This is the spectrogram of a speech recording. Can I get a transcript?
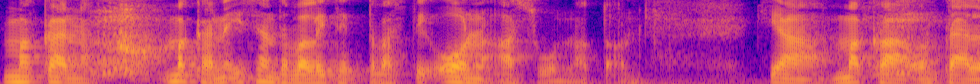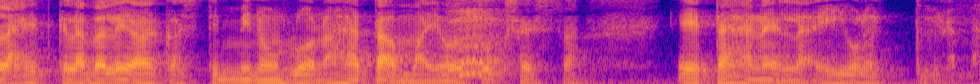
Makan, Makan isäntä valitettavasti on asunnoton. Ja Maka on tällä hetkellä väliaikaisesti minun luona hätämajoituksessa, että hänellä ei ole kylmä.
